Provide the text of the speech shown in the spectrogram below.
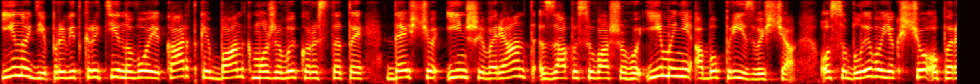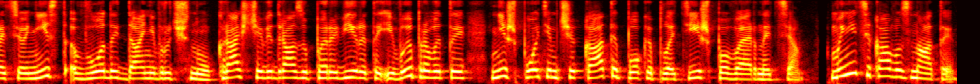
Іноді при відкритті нової картки банк може використати дещо інший варіант запису вашого імені або прізвища, особливо якщо операціоніст вводить дані вручну. Краще відразу перевірити і виправити, ніж потім чекати, поки платіж повернеться. Мені цікаво знати,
